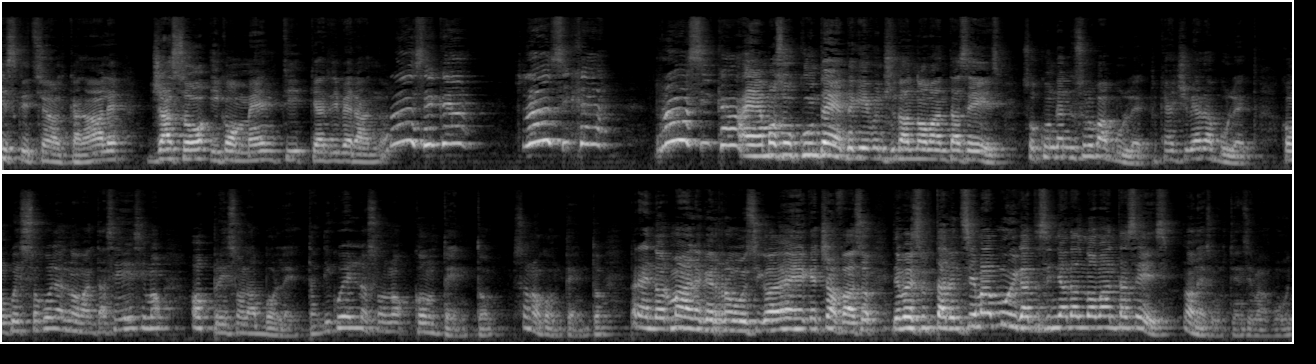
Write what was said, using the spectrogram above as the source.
iscrizione al canale, già so i commenti che arriveranno. Rosica, Rosica, Rosica. Eh, ma sono contento che hai vinto al 96. Sono contento solo per la bolletta, che hai girato la bolletta con questo gol al 96esimo ho preso la bolletta, di quello sono contento, sono contento, però è normale che rosico, eh, che la fa, so, devo esultare insieme a voi che ha segnato al 96esimo, non esulti insieme a voi,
